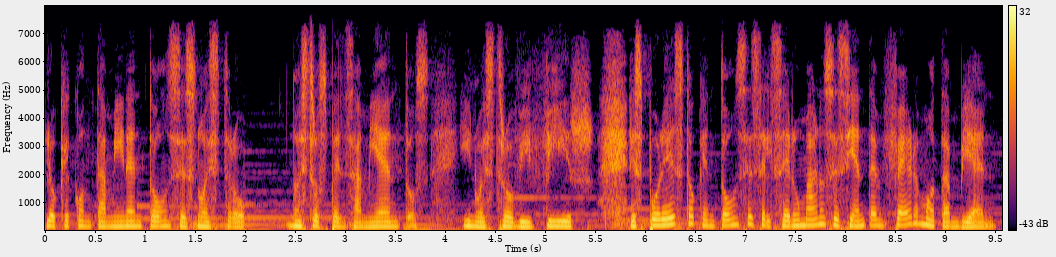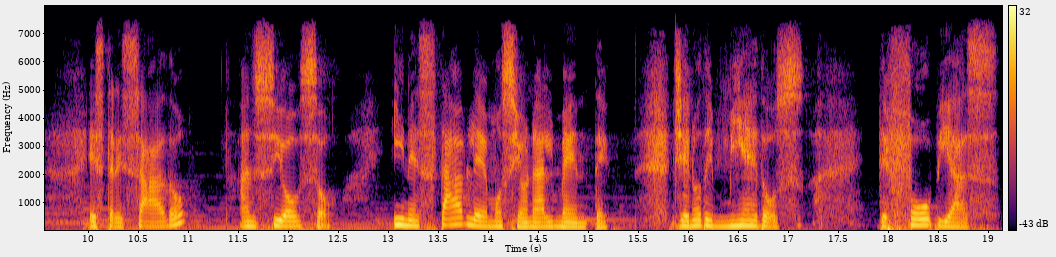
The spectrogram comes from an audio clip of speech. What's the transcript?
lo que contamina entonces nuestro nuestros pensamientos y nuestro vivir. Es por esto que entonces el ser humano se siente enfermo también, estresado, ansioso, inestable emocionalmente, lleno de miedos, de fobias,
